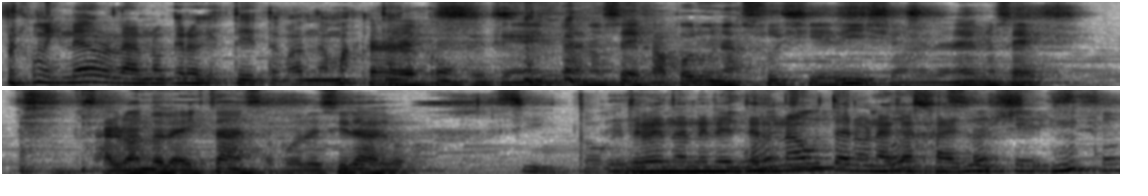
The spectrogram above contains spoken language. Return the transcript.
Prominerola no creo que esté tomando mate. Claro, es como que te venga, no sé, Japón una sushi edition, ¿entendés? No sé, salvando la distancia, por decir algo. Sí, como que te vendan el Eternauta en una caja de ¿sabes sushi. Yo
